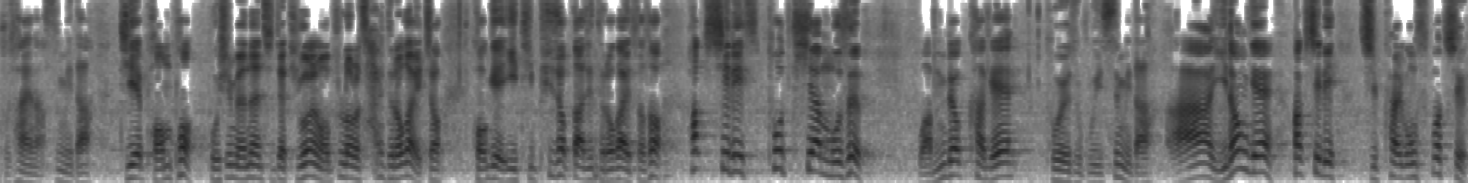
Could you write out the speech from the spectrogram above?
구사해 놨습니다. 뒤에 범퍼 보시면은 진짜 듀얼 머플러로 잘 들어가 있죠. 거기에 이 디퓨저까지 들어가 있어서 확실히 스포티한 모습 완벽하게 보여주고 있습니다. 아, 이런 게 확실히 G80 스포츠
